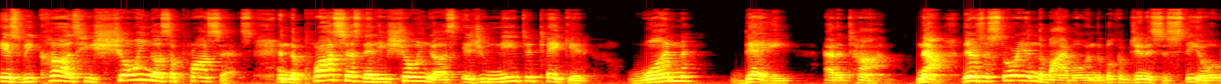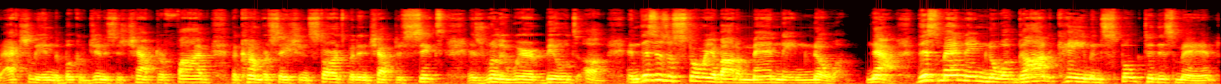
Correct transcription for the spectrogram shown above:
It's because he's showing us a process. And the process that he's showing us is you need to take it one day at a time. Now, there's a story in the Bible, in the book of Genesis, still, actually in the book of Genesis, chapter 5, the conversation starts, but in chapter 6 is really where it builds up. And this is a story about a man named Noah. Now, this man named Noah, God came and spoke to this man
